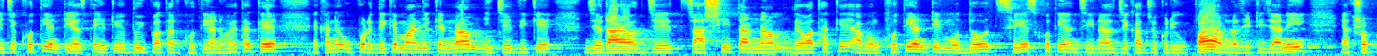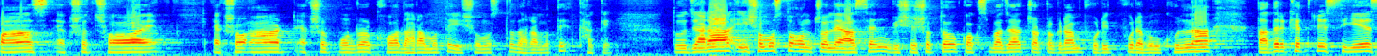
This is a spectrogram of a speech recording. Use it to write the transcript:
এই যে খতিয়ানটি আসতে এটিও দুই পাতার খতিয়ান হয়ে থাকে। এখানে উপরের দিকে মালিকের নাম, নিচের দিকে যে রায়ত, যে চাষি, তার নাম দেওয়া থাকে এবং খতিয়ানটির মধ্যেও সিএস খতিয়ান চিনার যে কার্যকরী উপায় আমরা যেটি জানি, একশো পাঁচ, একশো ছয়, একশো আট, একশো পনেরো খ ধারা মতে এই সমস্ত ধারা মতে থাকে। তো যারা এই সমস্ত অঞ্চলে আছেন, বিশেষত কক্সবাজার, চট্টগ্রাম, ফরিদপুর এবং খুলনা, তাদের ক্ষেত্রে সিএস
